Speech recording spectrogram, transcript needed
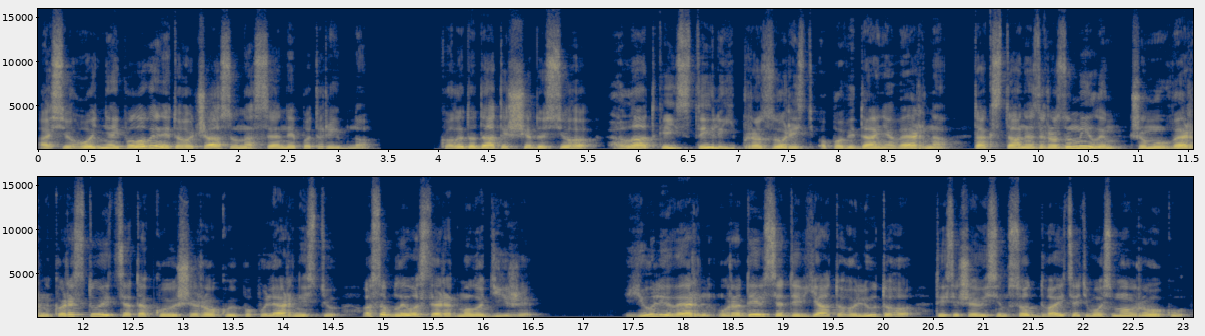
а сьогодні й половини того часу на це не потрібно. Коли додати ще до сього гладкий стиль і прозорість оповідання Верна, так стане зрозумілим, чому Верн користується такою широкою популярністю, особливо серед молодіжі. Юлі Верн уродився 9 лютого 1828 року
